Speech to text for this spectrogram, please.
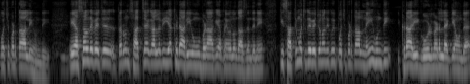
ਪੁੱਛ ਪੜਤਾਲ ਨਹੀਂ ਹੁੰਦੀ। ਇਹ ਅਸਲ ਦੇ ਵਿੱਚ ਤਰੁਣ ਸੱਚ ਹੈ, ਗੱਲ ਵੀ ਜਾਂ ਖਿਡਾਰੀ ਉਂ ਬਣਾ ਕੇ ਆਪਣੇ ਵੱਲੋਂ ਦੱਸ ਦਿੰਦੇ ਨੇ ਕਿ ਸੱਚਮੁੱਚ ਦੇ ਵਿੱਚ ਉਹਨਾਂ ਦੀ ਕੋਈ ਪੁੱਛ ਪੜਤਾਲ ਨਹੀਂ ਹੁੰਦੀ। ਖਿਡਾਰੀ 골ਡ ਮੈਡਲ ਲੈ ਕੇ ਆਉਂਦਾ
